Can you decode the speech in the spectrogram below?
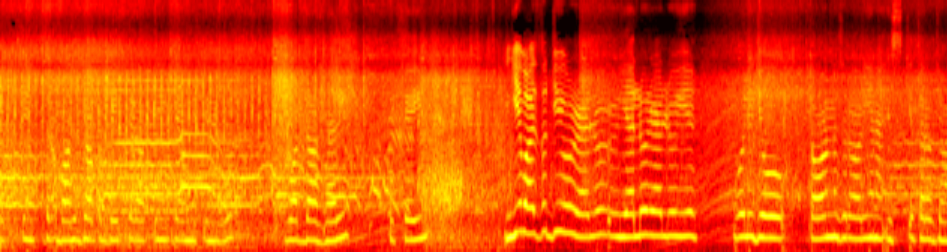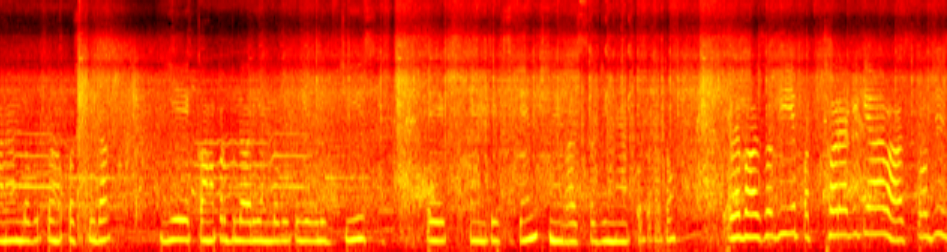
एक बाहर जाकर देख कर आते हैं क्या मिशन है वो। व्हाट द हेल ओके ये सब जी और येलो येलो येलो ये बोली जो कार नज़र आ रही है ना, इसके तरफ़ जाना है हम लोगों को यहाँ पर सीधा। ये कहाँ पर बुला रही है हम लोगों को ये वाली चीज़? एक सेकेंड एक सेकेंड भाई साहब जी मैं आपको बताता हूँ। भाई साहब जी ये पत्थर है कि क्या? है साहब जी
